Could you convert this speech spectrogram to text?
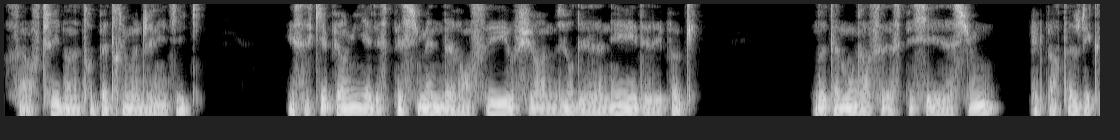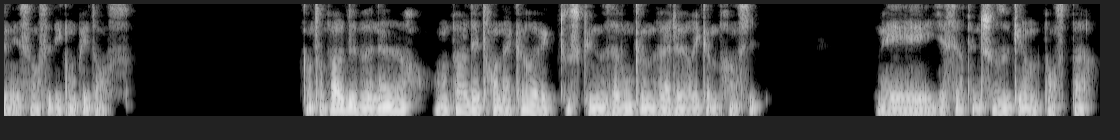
c'est inscrit dans notre patrimoine génétique, et c'est ce qui a permis à l'espèce humaine d'avancer au fur et à mesure des années et des époques, notamment grâce à la spécialisation et le partage des connaissances et des compétences. Quand on parle de bonheur, on parle d'être en accord avec tout ce que nous avons comme valeur et comme principe. Mais il y a certaines choses auxquelles on ne pense pas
